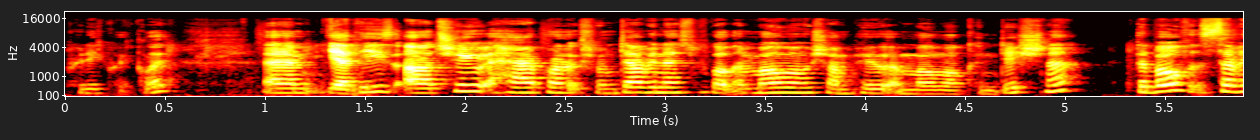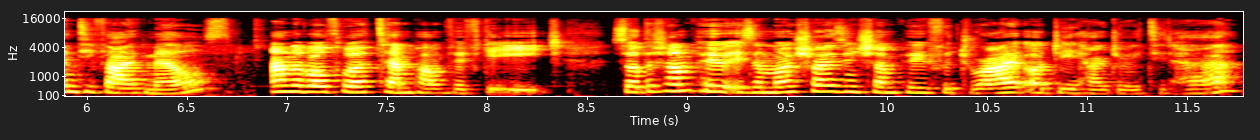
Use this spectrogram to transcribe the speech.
pretty quickly. Um, yeah, these are two hair products from Davines. We've got the Momo shampoo and Momo conditioner. They're both 75 mils and they're both worth £10.50 each. So the shampoo is a moisturising shampoo for dry or dehydrated hair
